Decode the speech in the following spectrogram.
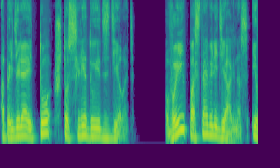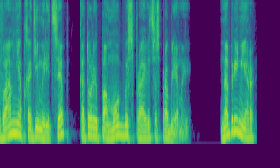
определяет то, что следует сделать. Вы поставили диагноз, и вам необходим рецепт, который помог бы справиться с проблемой. Например,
